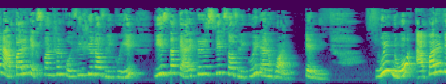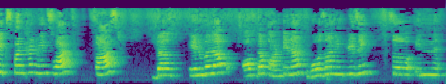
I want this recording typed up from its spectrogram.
and apparent expansion coefficient of liquid is the characteristics of liquid and why? Tell me. We know apparent expansion means what? First, the envelope of the container goes on increasing. So, in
